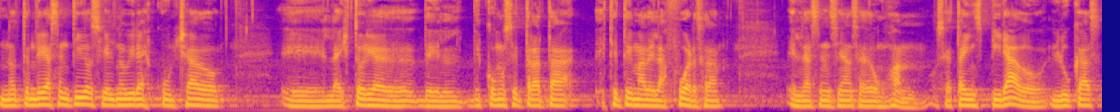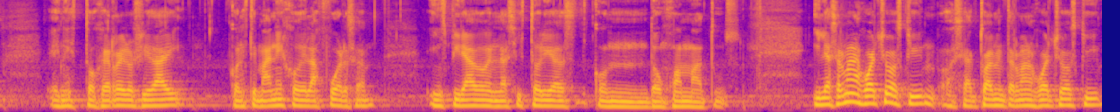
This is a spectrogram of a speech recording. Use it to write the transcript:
no tendría sentido si él no hubiera escuchado eh, la historia de, cómo se trata este tema de la fuerza en las enseñanzas de Don Juan. O sea, está inspirado Lucas en estos guerreros Jedi con este manejo de la fuerza, inspirado en las historias con Don Juan Matus. Y las hermanas Wachowski, o sea, actualmente hermanas Wachowski,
